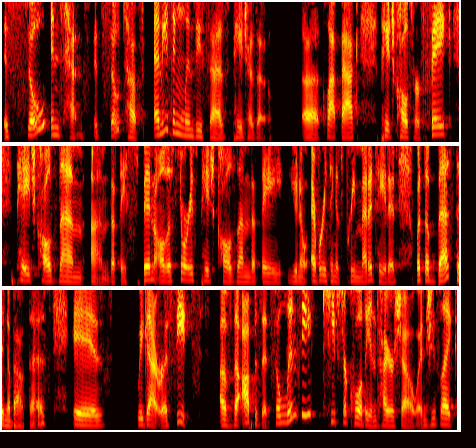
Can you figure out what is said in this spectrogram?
is so intense. It's so tough. Anything Lindsay says, Paige has a uh, clap back. Paige calls her fake. Paige calls them um, that they spin all the stories. Paige calls them that they, you know, everything is premeditated. But the best thing about this is we got receipts of the opposite. So Lindsay keeps her cool the entire show, and she's like,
